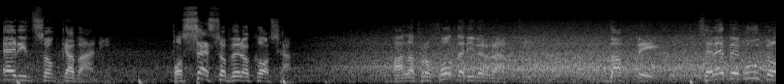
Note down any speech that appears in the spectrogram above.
Edinson Cavani. Possesso per Ocosa. Palla profonda di Verratti. Bappé. Se l'è bevuto.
